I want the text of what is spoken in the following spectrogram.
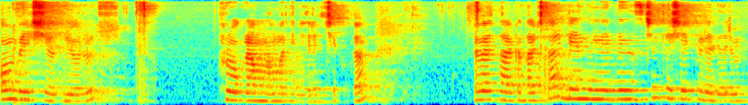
15 yazıyoruz. Programlama dilleri çıktı. Evet arkadaşlar beni dinlediğiniz için teşekkür ederim.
